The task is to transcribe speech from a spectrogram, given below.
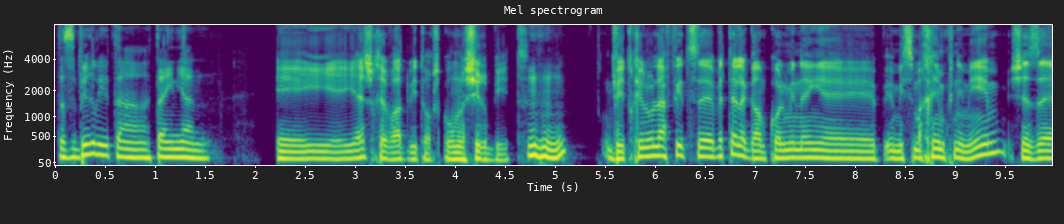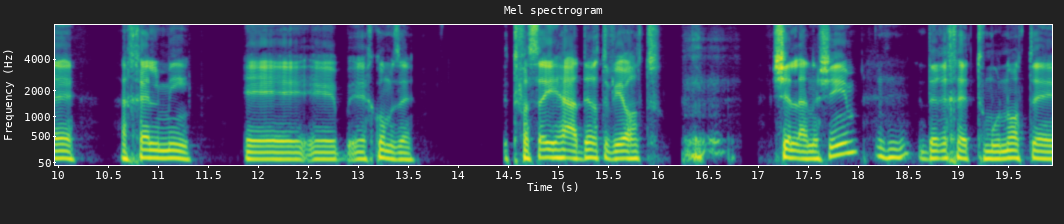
תסביר לי את ה- את העניין. אה, יש חברת ביטוח שקוראים לה שירביט, מהמם. והתחילו להפיץ אה, בטלגרם כל מיני אה, מסמכים פנימיים, שזה החל מ... אה, אה, איך קוראים לזה? טפסי היעדר תביעות של אנשים, דרך אה, תמונות אה,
